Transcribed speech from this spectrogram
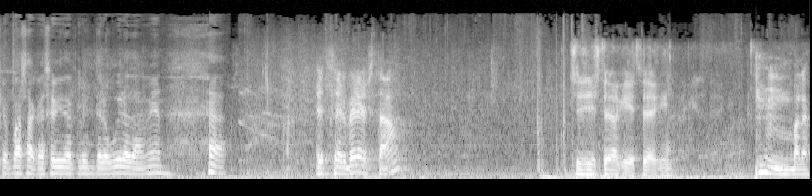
¿Qué pasa? ¿Que has seguido el clip del Wiro también? ¿El server está? Sí, sí, estoy aquí, estoy aquí. vale.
